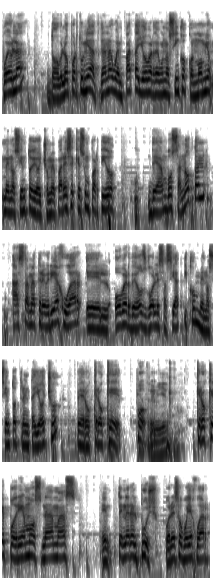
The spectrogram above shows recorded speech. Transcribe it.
Puebla, doble oportunidad, gana o empata y over de 1.5 con momio menos 118. Me parece que es un partido de ambos anotan, hasta me atrevería a jugar el over de dos goles asiático menos 138 pero creo que creo que podríamos nada más tener el push. Por eso voy a jugar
